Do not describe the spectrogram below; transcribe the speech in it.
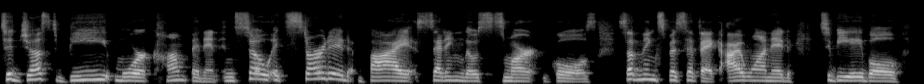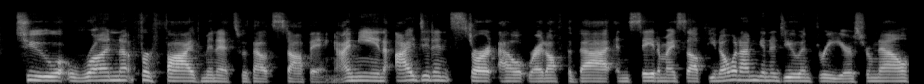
to just be more confident. And so it started by setting those smart goals, something specific. I wanted to be able to run for five minutes without stopping. I mean, I didn't start out right off the bat and say to myself, you know what I'm going to do in three years from now?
